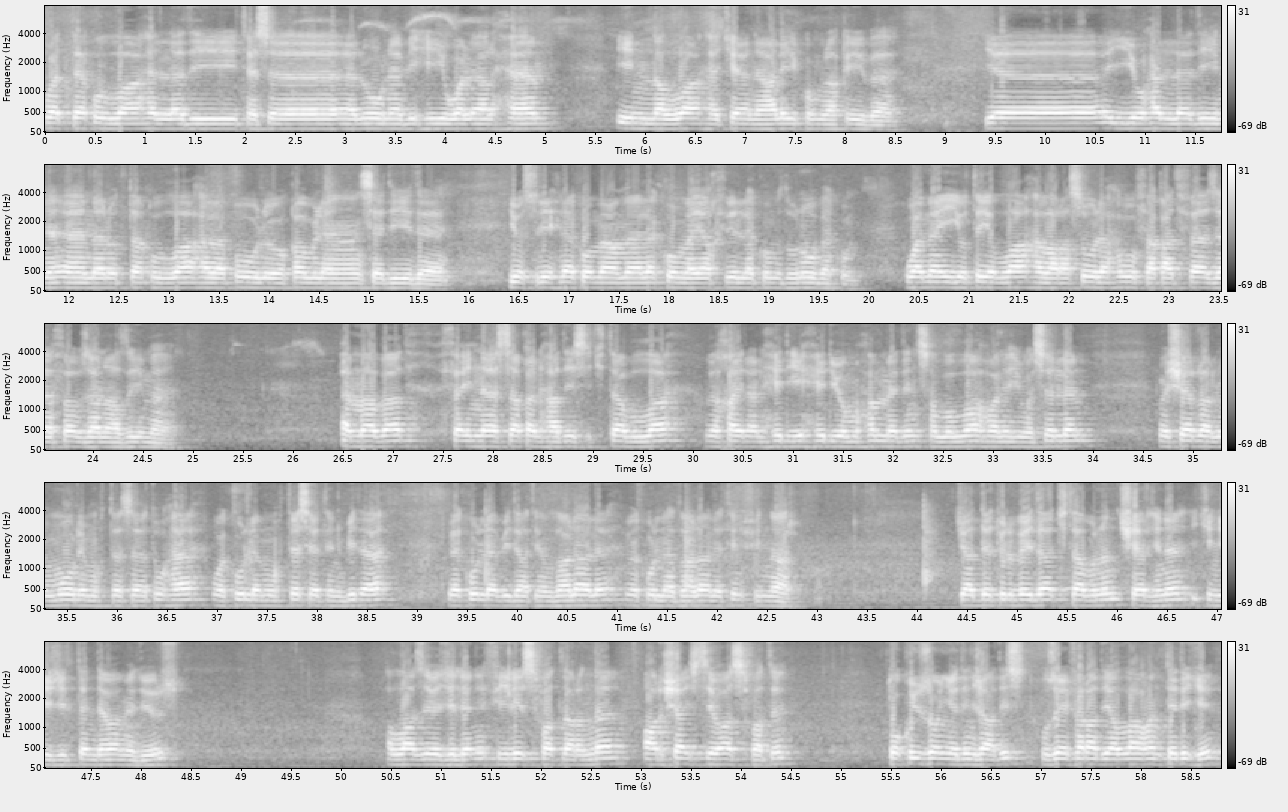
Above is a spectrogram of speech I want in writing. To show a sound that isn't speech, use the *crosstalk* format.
واتقوا الله الذي تساءلون به والأرحام. إن الله كان عليكم رقيبا. يا أيها الذين آمنوا اتقوا الله وقولوا قولا سديدا. يصلح لكم أعمالكم ويغفر لكم ذنوبكم. ومن يطيع الله ورسوله فقد فاز فوزا عظيما. أما بعد فإن أصدق الحديث كتاب الله وخير الهدي هدي محمد صلى الله عليه وسلم وشر الأمور محتساتها وكل محتسة بدعة وكل بدعة ضلالة وكل ضلالة في النار Caddetül Beyda kitabının şerhine ikinci ciltten devam ediyoruz. Allah Azze ve Celle'nin fiili sıfatlarında arşa istiva sıfatı 917. hadis Huzeyfe radıyallahu anh dedi ki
